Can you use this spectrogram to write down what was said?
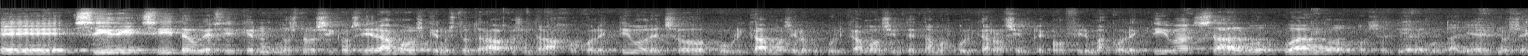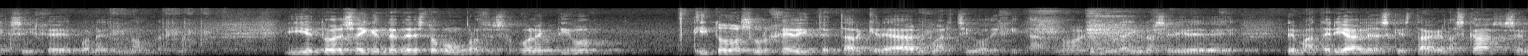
Eh, sí, sí, tengo que decir que nosotros sí consideramos que nuestro trabajo es un trabajo colectivo, de hecho publicamos y lo que publicamos intentamos publicarlo siempre con firma colectiva, salvo cuando pues, el de Montañés nos exige poner un nombre. Y entonces hay que entender esto como un proceso colectivo y todo surge de intentar crear un archivo digital. ¿no? Es decir, hay una serie de, de, materiales que están en las casas en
